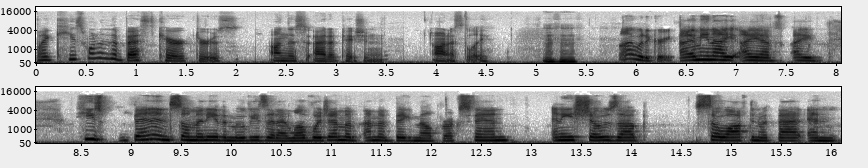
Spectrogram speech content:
like, he's one of the best characters on this adaptation, honestly. hmm I would agree. I mean, I, I have, I, he's been in so many of the movies that I love, which I'm a, I'm a big Mel Brooks fan, and he shows up so often with that. And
